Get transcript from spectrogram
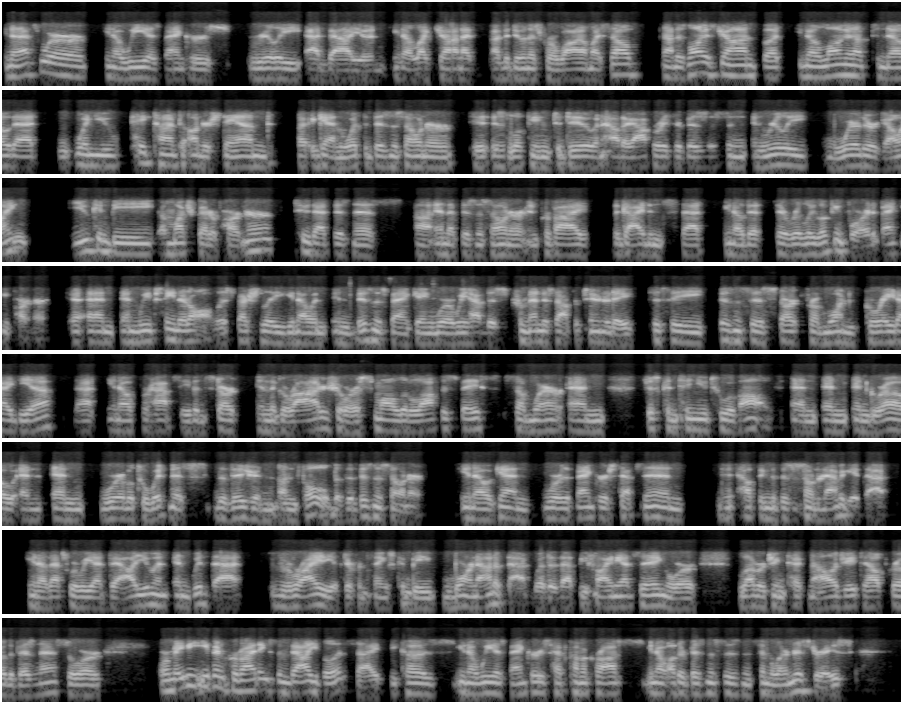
You know, that's where, you know, we as bankers really add value. And, you know, like John, I've, I've been doing this for a while myself, not as long as John, but, you know, long enough to know that when you take time to understand again what the business owner is looking to do and how they operate their business and, and really where they're going you can be a much better partner to that business uh, and that business owner and provide the guidance that you know that they're really looking for in a banking partner. And and we've seen it all especially you know in, in business banking where we have this tremendous opportunity to see businesses start from one great idea that you know perhaps even start in the garage or a small little office space somewhere and just continue to evolve and and and grow and and we're able to witness the vision unfold of the business owner. You know again where the banker steps in helping the business owner navigate that. You know that's where we add value and and with that variety of different things can be born out of that whether that be financing or leveraging technology to help grow the business or or maybe even providing some valuable insight because you know we as bankers have come across you know other businesses in similar industries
